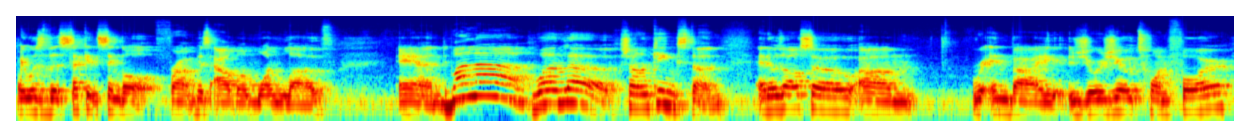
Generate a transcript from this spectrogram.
It was the second single from his album One Love, and One Love, One Love, Sean Kingston. And it was also um, written by Giorgio Tuinfort,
